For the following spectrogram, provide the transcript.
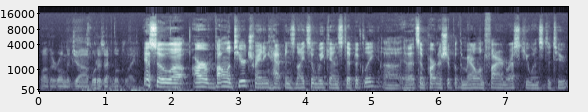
while they're on the job? What does that look like? Yeah, so uh, our volunteer training happens nights and weekends typically. Uh, and that's in partnership with the Maryland Fire and Rescue Institute.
